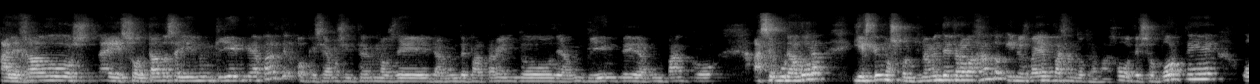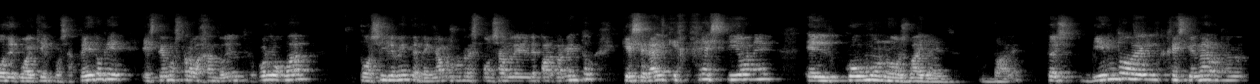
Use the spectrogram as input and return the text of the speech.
alejados, eh, soltados ahí en un cliente aparte o que seamos internos de, algún departamento, de algún cliente, de algún banco, aseguradora y estemos continuamente trabajando y nos vayan pasando trabajo o de soporte o de cualquier cosa, pero que estemos trabajando dentro, con lo cual posiblemente tengamos un responsable del departamento que será el que gestione el cómo nos vaya a ir, ¿vale? Entonces, viendo el gestionar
